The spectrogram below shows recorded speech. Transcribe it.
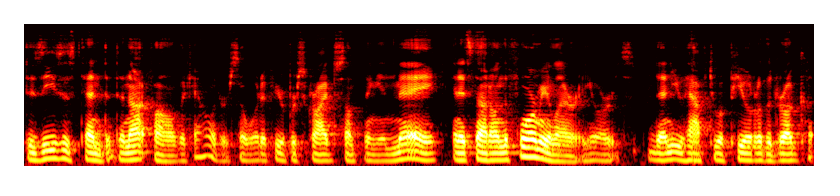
diseases tend to, to, not follow the calendar. So what if you're prescribed something in May and it's not on the formulary, or then you have to appeal to the drug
